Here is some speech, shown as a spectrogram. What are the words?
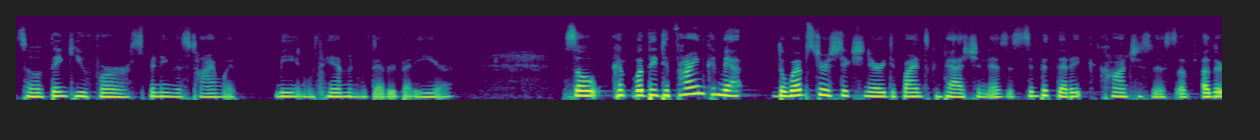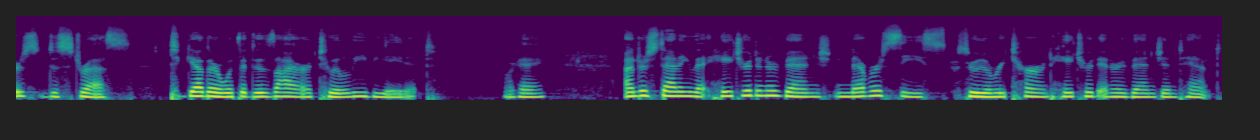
So thank you for spending this time with me and with him and with everybody here. So what they define the Webster's dictionary defines compassion as a sympathetic consciousness of others' distress together with a desire to alleviate it. Okay? Understanding that hatred and revenge never cease through the returned hatred and revenge intent.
